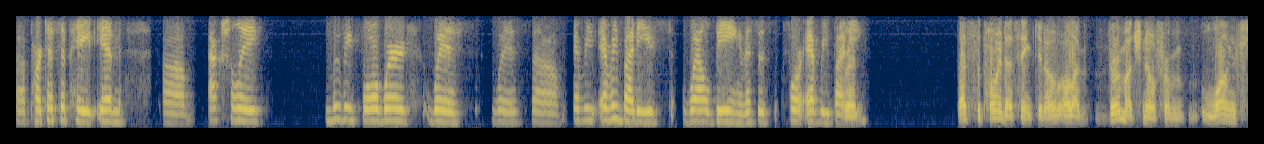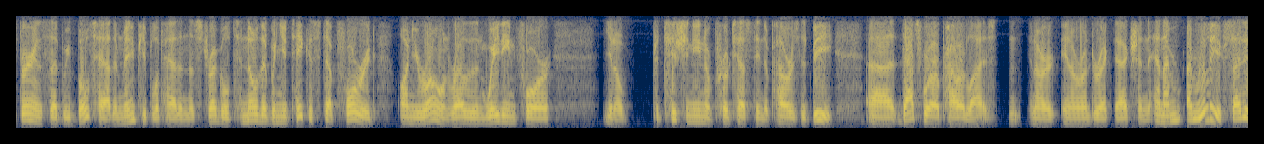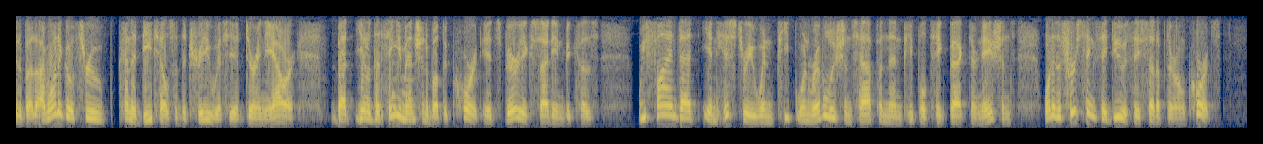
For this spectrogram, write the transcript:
uh, participate in uh, actually moving forward with with uh, every everybody's well-being. This is for everybody. Right. That's the point, I think. You know, all I very much know from long experience that we both had, and many people have had in the struggle, to know that when you take a step forward on your own, rather than waiting for, you know, petitioning or protesting the powers that be, uh, that's where our power lies in our in our own direct action. And I'm I'm really excited about. I want to go through kind of details of the treaty with you during the hour. But you know, the thing you mentioned about the court, it's very exciting because we find that in history, when people when revolutions happen and people take back their nations, one of the first things they do is they set up their own courts.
